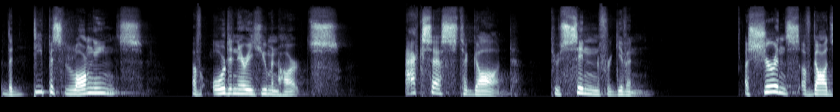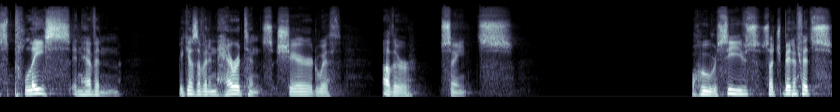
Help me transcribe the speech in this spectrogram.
the deepest longings of ordinary human hearts. Access to God through sin forgiven, assurance of God's place in heaven because of an inheritance shared with other saints who receives such benefits.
